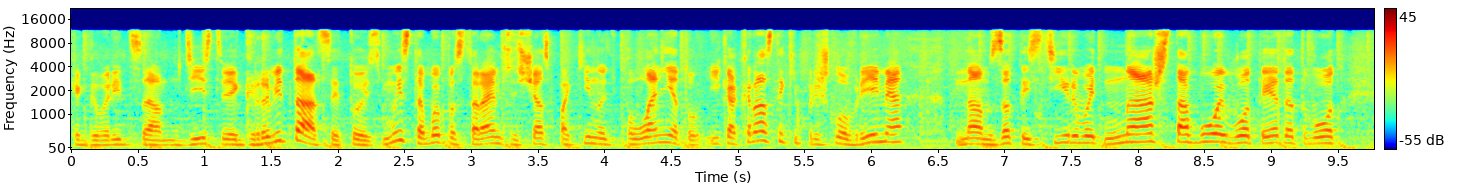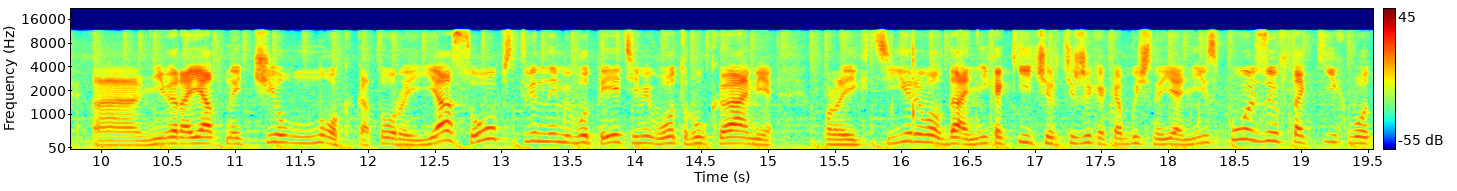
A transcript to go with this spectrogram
как говорится, действия гравитации. То есть мы с тобой постараемся сейчас покинуть планету. И как раз таки пришло время нам затестировать наш с тобой вот этот вот э, невероятный челнок, который я собственными вот этими вот руками проектировал. Да, никакие чертежи, как обычно, я не использую в таких вот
